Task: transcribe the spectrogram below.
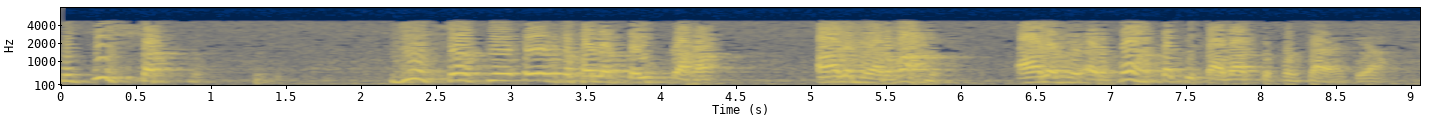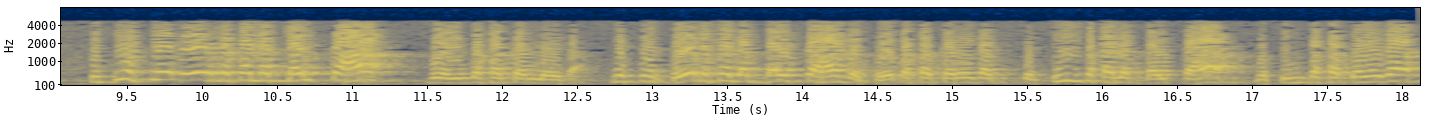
کہ جس شخص نے، جس شخص نے ایک دفعہ لبیک کہا، عالم ارواح میں، عالم ارواح تک اس آواز کو پہنچایا گیا۔ تو جس نے ایک دفعہ لبیک کہا، وہ ایک دفعہ کر لے گا۔ جس نے دو دفعہ لبیک کہا، وہ دو دفعہ کرے گا۔ جس نے تین دفعہ لبیک کہا، وہ تین دفعہ کرے گا۔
